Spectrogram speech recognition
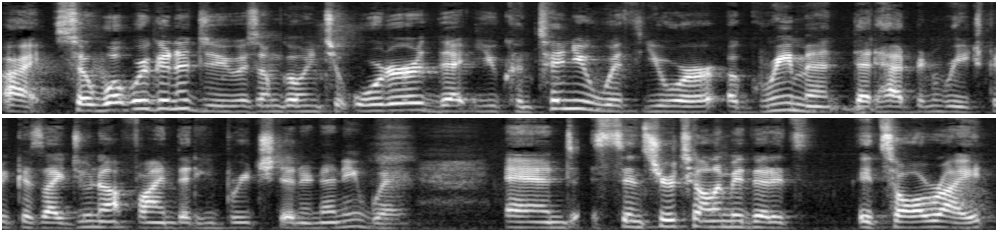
All right, so what we're going to do is I'm going to order that you continue with your agreement that had been reached because I do not find that he breached it in any way. And since you're telling me that it's it's all right,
